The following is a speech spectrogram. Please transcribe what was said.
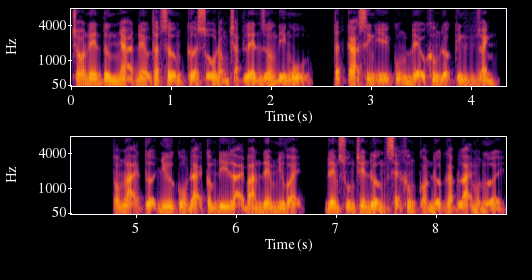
cho nên từng nhà đều thật sớm cửa sổ đóng chặt lên giường đi ngủ, tất cả sinh ý cũng đều không được kinh doanh. Tóm lại tựa như cổ đại cấm đi lại ban đêm như vậy, đêm xuống trên đường sẽ không còn được gặp lại một người.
